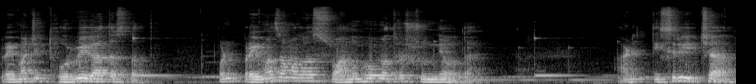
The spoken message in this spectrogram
प्रेमाची थोरवी गात असतात. पण प्रेमाचा मला स्वानुभव मात्र शून्य होता. आणि तिसरी इच्छा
